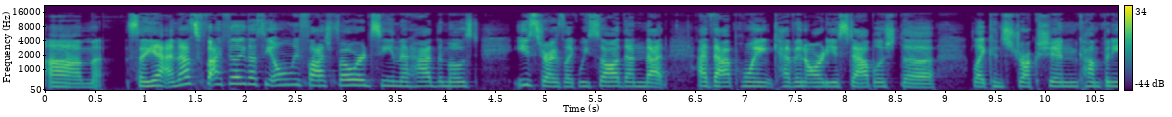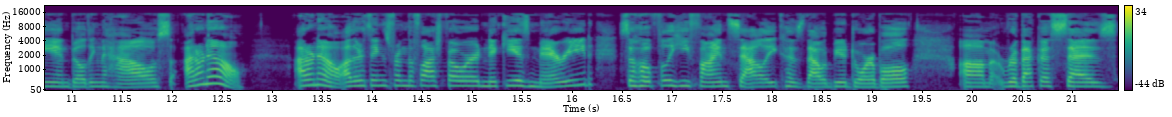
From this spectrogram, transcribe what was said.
Um, so yeah, and that's I feel like that's the only flash forward scene that had the most Easter eggs. Like we saw then that at that point Kevin already established the like construction company and building the house. I don't know. I don't know. Other things from the flash forward Nikki is married, so hopefully he finds Sally because that would be adorable. Um, Rebecca says,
